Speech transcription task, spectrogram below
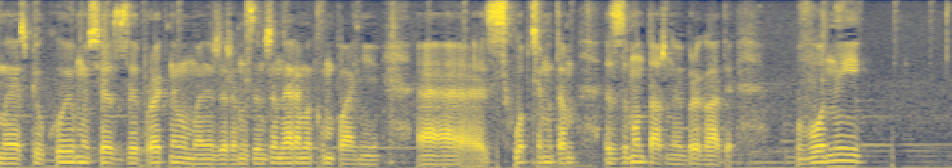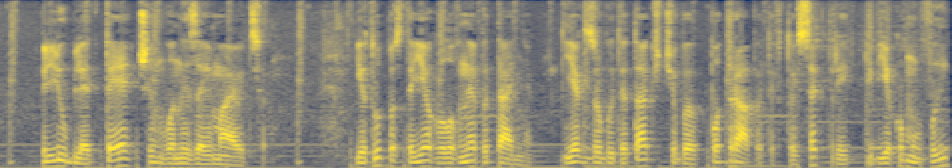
ми спілкуємося з проектними менеджерами, з інженерами компанії, е, з хлопцями там з монтажної бригади. Вони люблять те, чим вони займаються. І отут постає головне питання: як зробити так, щоб потрапити в той сектор, в якому ви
